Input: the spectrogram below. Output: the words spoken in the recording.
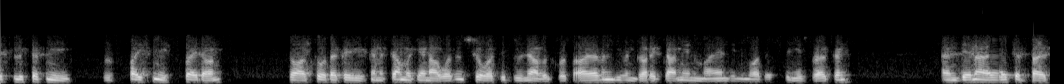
just looked at me, faced me straight on. So I thought, okay, he's going to come again. I wasn't sure what to do now because I haven't even got a gun in my hand anymore. This thing is broken. And then I hit the boat,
